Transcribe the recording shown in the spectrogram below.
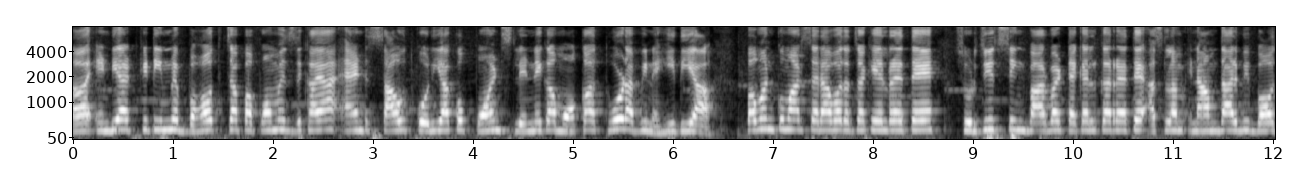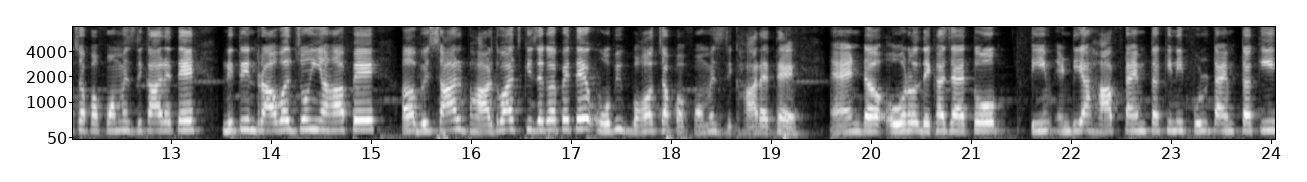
आ, इंडिया की टीम ने बहुत अच्छा परफॉर्मेंस दिखाया एंड साउथ कोरिया को पॉइंट्स लेने का मौका थोड़ा भी नहीं दिया। पवन कुमार सहरावत अच्छा खेल रहे थे। सुरजीत सिंह बार बार टैकल कर रहे थे। असलम इनामदार भी बहुत अच्छा परफॉर्मेंस दिखा रहे थे। नितिन रावल जो यहाँ पे विशाल भारद्वाज की जगह पे थे, वो भी बहुत अच्छा परफॉर्मेंस दिखा रहे थे। एंड ओवरऑल देखा जाए तो टीम इंडिया हाफ़ टाइम तक ही नहीं फुल टाइम तक ही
